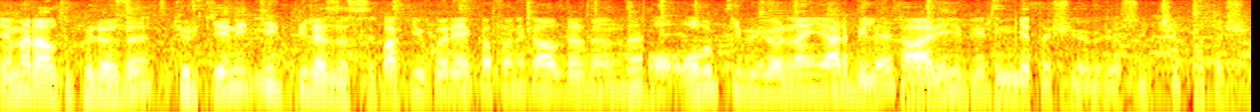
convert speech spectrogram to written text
Kemeraltı Plaza Türkiye'nin ilk plazası. Bak yukarıya kafanı kaldırdığında o oluk gibi görünen yer bile tarihi bir simge taşıyor biliyorsun. Çıpa taşıyor.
